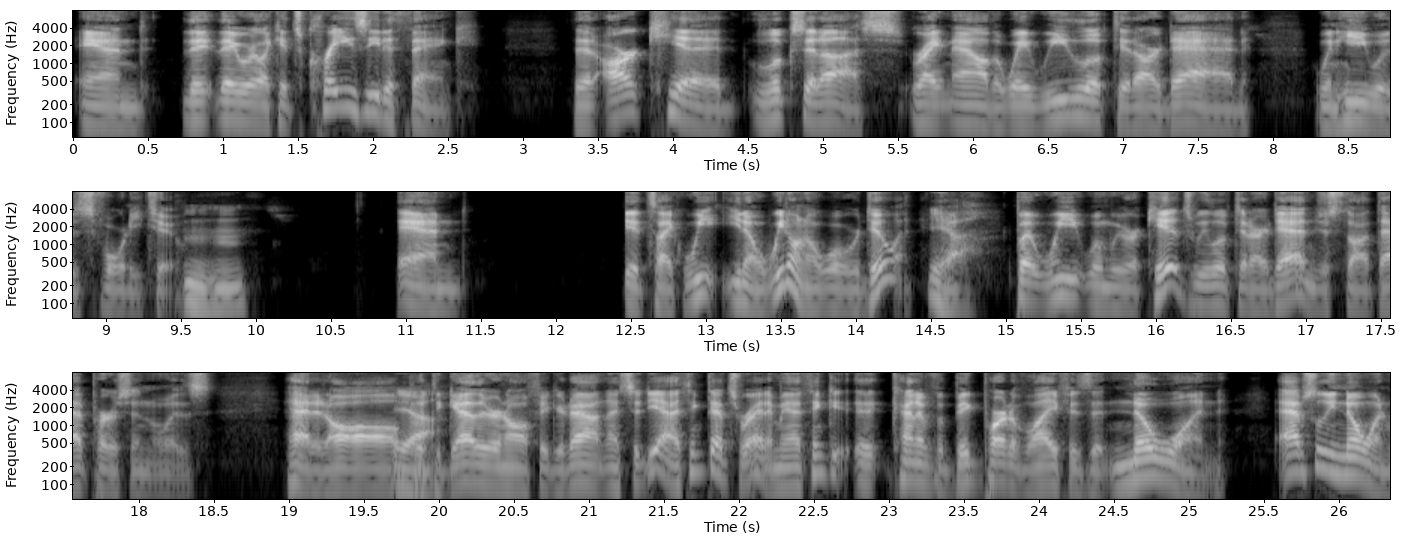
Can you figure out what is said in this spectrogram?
and they they were like, it's crazy to think that our kid looks at us right now the way we looked at our dad when he was 42. Mm-hmm. And it's like we, you know, we don't know what we're doing. Yeah. But we, when we were kids, we looked at our dad and just thought that person was had it all Yeah. put together and all figured out. And I said, yeah, I think that's right. I mean, I think it, it kind of a big part of life is that no one, absolutely no one,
